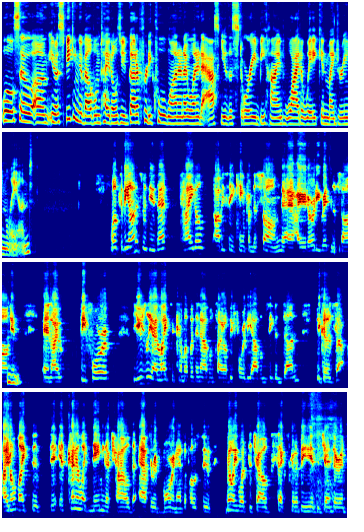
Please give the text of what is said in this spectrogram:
Well, so um, you know, speaking of album titles, you've got a pretty cool one, and I wanted to ask you the story behind "Wide Awake in My Dreamland." Well, to be honest with you, that title obviously came from the song. I had already written the song, mm-hmm. and and I before usually I like to come up with an album title before the album's even done because I don't like to. It's kind of like naming a child after it's born, as opposed to knowing what the child's sex is going to be and the gender, and,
